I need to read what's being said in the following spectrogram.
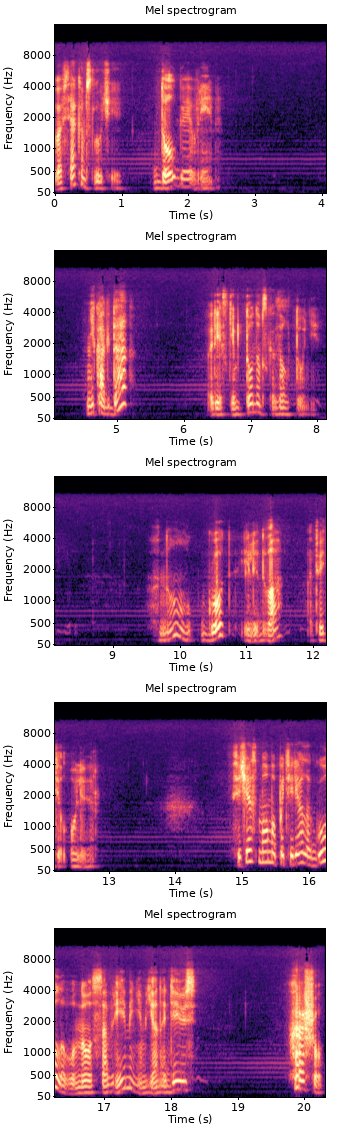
«Во всяком случае, долгое время». «Никогда?» — резким тоном сказал Тони. «Ну, год или два», — ответил Оливер. «Сейчас мама потеряла голову, но со временем, я надеюсь...» «Хорошо»,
